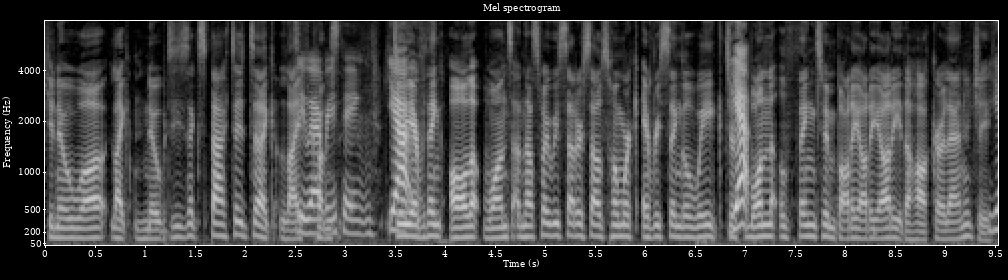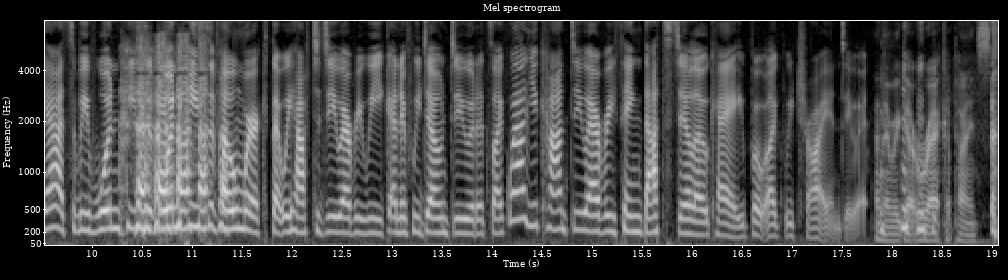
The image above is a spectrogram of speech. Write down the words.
You know what? Like nobody's expected to like life Do comes- everything. Yeah. do everything all at once, and that's why we set ourselves homework every single week. Just Yeah. one little thing to embody, oddy, oddy, the hot girl energy. Yeah, so we have one piece of one piece of homework that we have to do every week, and if we don't do it, it's like, well, you can't do everything. That's still okay, but like we try and do it. And then we get a wreck of pints.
